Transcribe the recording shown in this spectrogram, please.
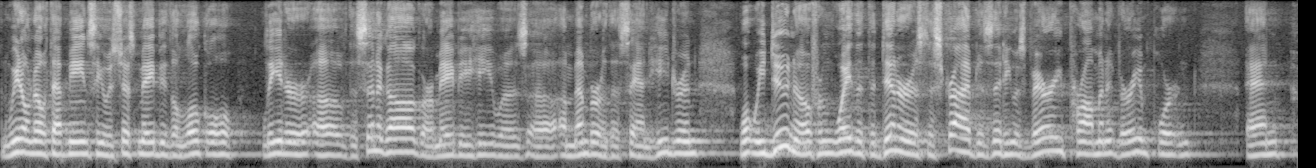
And we don't know what that means. He was just maybe the local leader of the synagogue, or maybe he was a member of the Sanhedrin. What we do know from the way that the dinner is described is that he was very prominent, very important, and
